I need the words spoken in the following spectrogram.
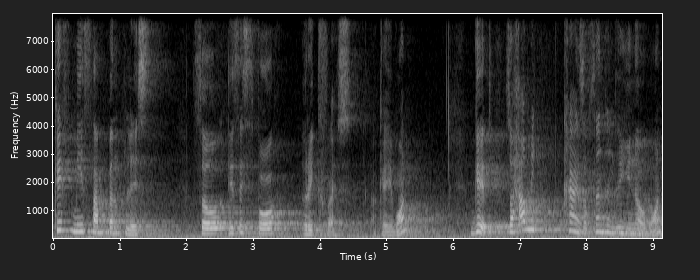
give me some pen, please. So this is for request. Okay, one. Good. So how many kinds of sentence do you know, one?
